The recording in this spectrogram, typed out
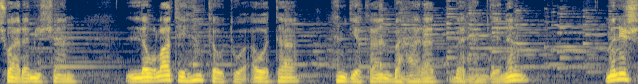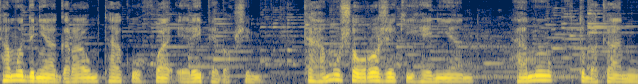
چوارەمیشان لە وڵاتی هەند کەوتووە ئەوە تا هەندیەکان بەهارات بەرهەمدێنن منیش هەموو دنیا گەڕاوم تاکو و خوا ئێرەی پێبەخشیم کە هەموو شەو ڕۆژێکی هێنیان هەموو قوتبەکان و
